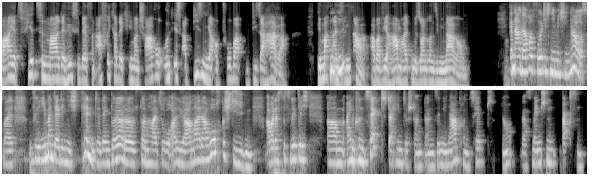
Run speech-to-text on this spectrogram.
war jetzt 14 Mal der höchste Berg von Afrika, der Kilimanjaro, und ist ab diesem Jahr Oktober die Sahara. Wir machen mhm. ein Seminar, aber wir haben halt einen besonderen Seminarraum. Genau darauf wollte ich nämlich hinaus, weil für jemand, der die nicht kennt, der denkt, ja, der ist dann halt so all Jahr mal da hochgestiegen. Aber das ist wirklich ähm, ein Konzept dahinter stand, ein Seminarkonzept, ne, dass Menschen wachsen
